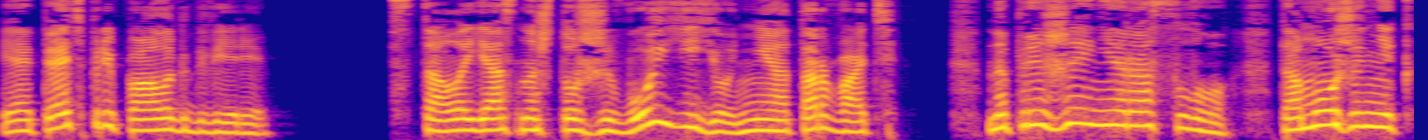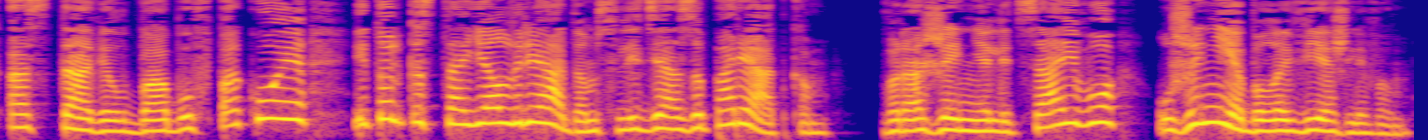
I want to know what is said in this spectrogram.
и опять припала к двери. Стало ясно, что живой ее не оторвать. Напряжение росло. Таможенник оставил бабу в покое и только стоял рядом, следя за порядком. Выражение лица его уже не было вежливым.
